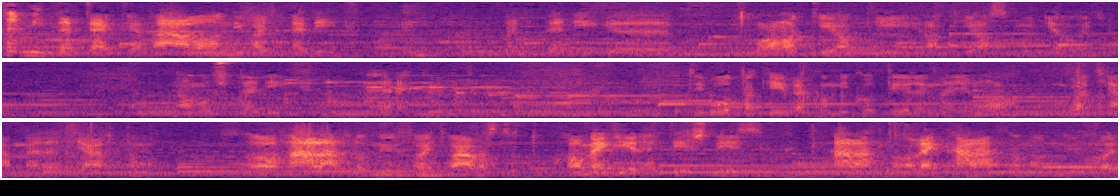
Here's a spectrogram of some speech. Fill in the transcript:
hát mindent el kell vállalni, vagy pedig, vagy pedig valaki, aki, aki azt mondja, hogy na most pedig erre költünk. Voltak évek, amikor tényleg nagyon a gatyám mellett jártam. A hálátlan műfajt választottuk, ha megélhetést nézzük. Hálátlan, a leghálátlanabb műfaj.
